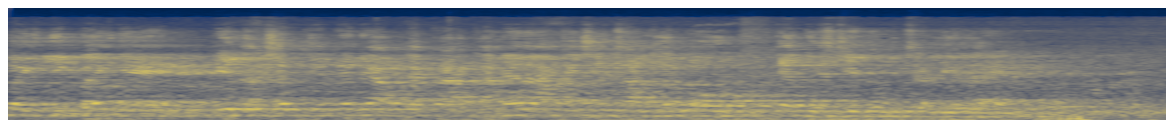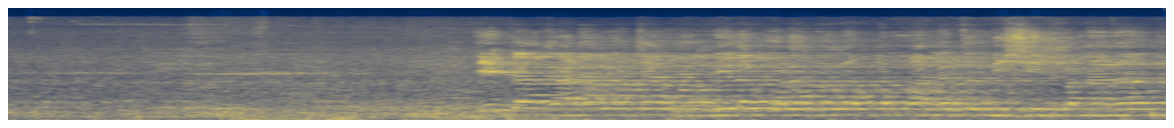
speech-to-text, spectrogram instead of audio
पहिली पाहिजे आहे हे लक्षात घेतल्याने आपल्या कारखान्याला अतिशय चांगलं पाहून त्या दृष्टीने उचललेलं आहे एका झाडावरच्या वंदीला गोळा करून आपण मारलं तर निश्चितपणानं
